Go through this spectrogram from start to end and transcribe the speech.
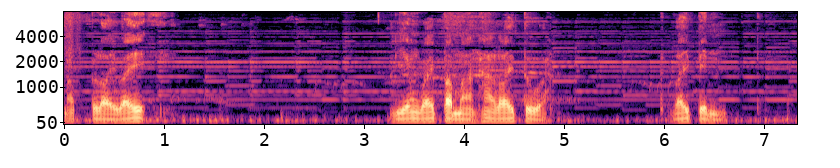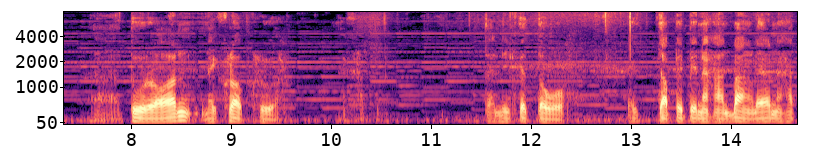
มาปล่อยไว้ เลี้ยงไว้ประมาณ 500 ตัว ไว้เป็นตู้ร้อนในครอบครัวนะครับตอนนี้ก็โต จับไปเป็นอาหารบ้างแล้วนะครับ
